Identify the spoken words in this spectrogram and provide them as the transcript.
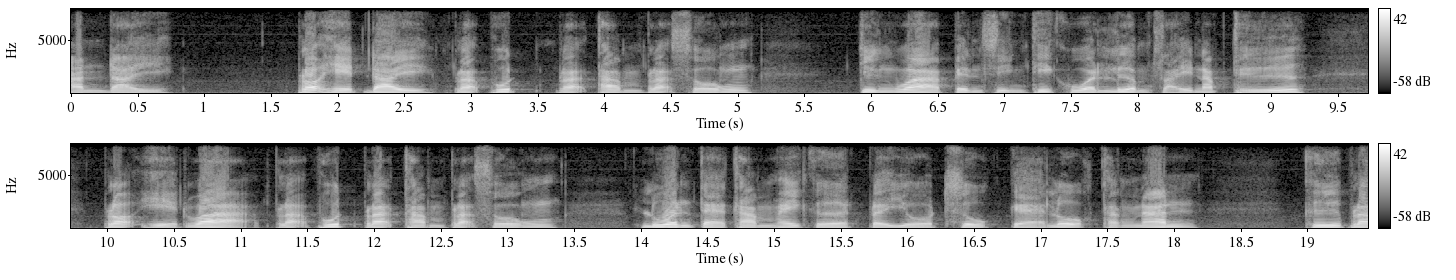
อันใด เพราะเหตุใดพระพุทธ พระธรรมพระสงฆ์จึงว่าเป็นสิ่งที่ควรเลื่อมใสนับถือ เพราะเหตุว่าพระพุทธพระธรรมพระสงฆ์ล้วนแต่ทำให้เกิดประโยชน์สุขแก่โลกทั้งนั้น คือพระ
